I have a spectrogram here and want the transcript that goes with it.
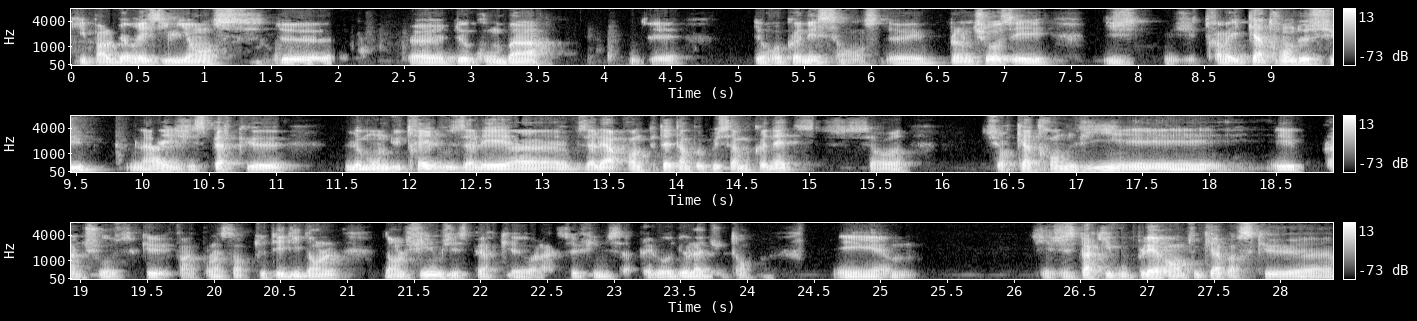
qui parle de résilience, de, euh, de combat, de reconnaissance, de plein de choses. Et j'ai travaillé quatre ans dessus, là, et j'espère que le monde du trail, vous allez, euh, vous allez apprendre peut-être un peu plus à me connaître sur, sur quatre ans de vie et, et plein de choses. Que, enfin, pour l'instant, tout est dit dans le, dans le film. J'espère que voilà, ce film s'appelle Au-delà du temps. Et euh, j'espère qu'il vous plaira en tout cas parce que euh,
